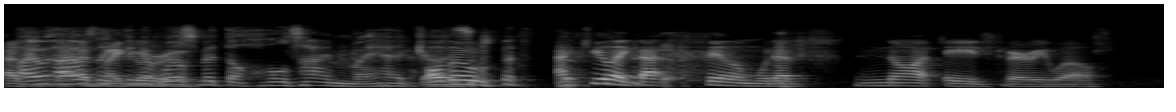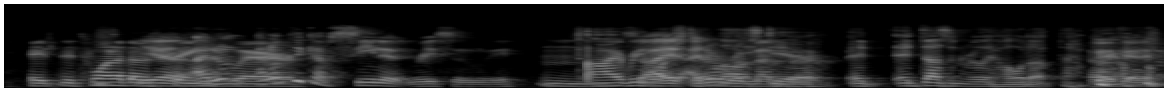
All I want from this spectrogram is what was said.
I, I as was my like thinking of. Will Smith the whole time in my head, guys. Although I feel like that film would have not aged very well. It, it's one of those yeah, things I don't. where I don't think I've seen it recently. Mm. I So I- rewatched I it don't last remember. year. It it doesn't really hold up that well. Okay.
